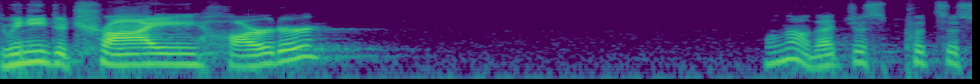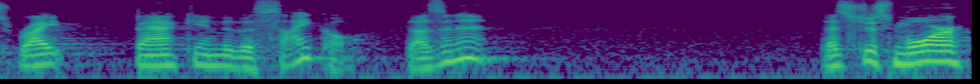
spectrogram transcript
Do we need to try harder? Well, no, that just puts us right back into the cycle, doesn't it? That's just more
